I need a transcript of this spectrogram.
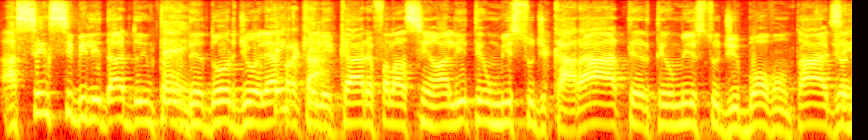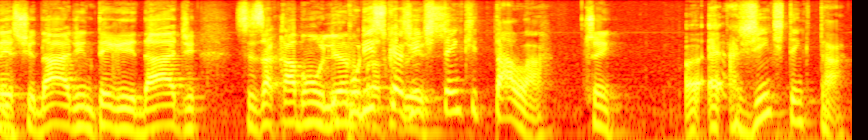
a sensibilidade do empreendedor Tem. de olhar para que aquele tá. cara e falar assim, ó, ali tem um misto de caráter, tem um misto de boa vontade, Sim. honestidade, integridade. Vocês acabam olhando E por isso que a gente isso. tem que estar lá. Sim. A, é, a gente tem que estar.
